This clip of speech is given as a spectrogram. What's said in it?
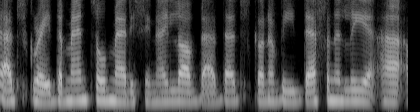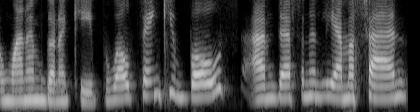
That's great. The mental medicine. I love that. That's going to be definitely uh, one I'm going to keep. Well, thank you both. I'm definitely, I'm a fan.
